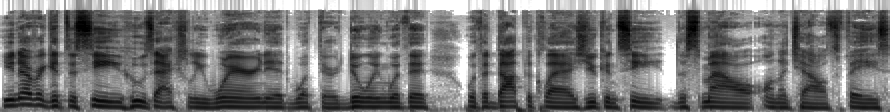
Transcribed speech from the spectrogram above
you never get to see who's actually wearing it, what they're doing with it. With Adopt a Class, you can see the smile on a child's face.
